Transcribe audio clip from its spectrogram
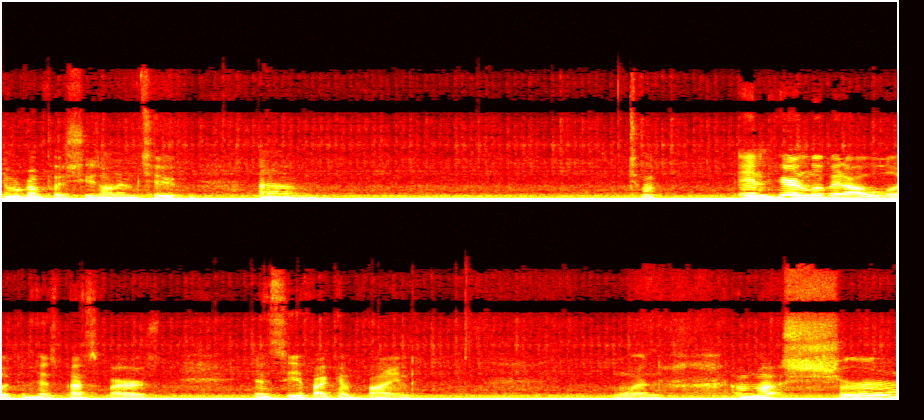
and we're gonna put shoes on him too. Um, to, and here in a little bit I'll look in his pacifiers and see if I can find one. I'm not sure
